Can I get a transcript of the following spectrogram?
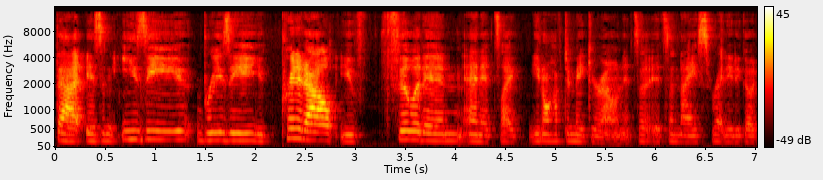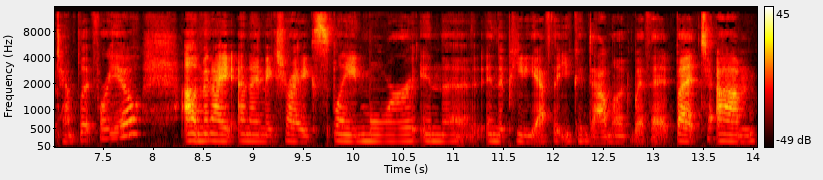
that is an easy breezy. You print it out, you fill it in and it's like you don't have to make your own. It's a it's a nice ready to go template for you. Um, and i and i make sure i explain more in the in the pdf that you can download with it. But um,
